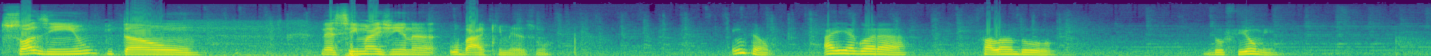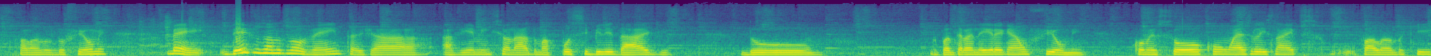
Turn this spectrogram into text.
Sozinho, então, né, você imagina o baque mesmo. Então, aí agora falando do filme, falando do filme, Bem, desde os anos 90 já havia mencionado uma possibilidade do, do Pantera Negra ganhar um filme. começou com Wesley Snipes falando que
